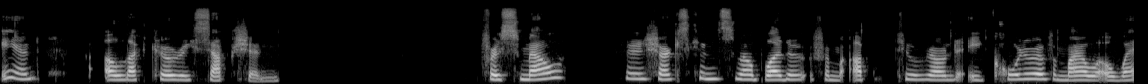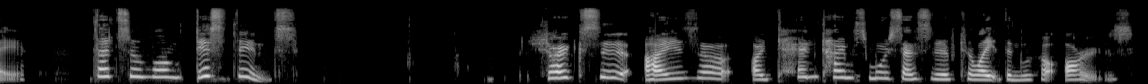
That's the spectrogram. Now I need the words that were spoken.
and electroreception. For smell, Sharks can smell blood from up to around a quarter of a mile away. That's a long distance! Sharks' eyes are 10 times more sensitive to light than ours.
